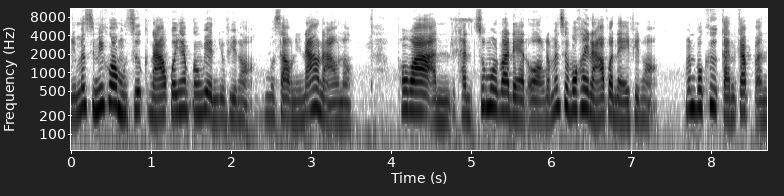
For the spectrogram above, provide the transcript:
นี่มันสิมีความรู้สึกหนาวกว่ายามกลางเวียนอยู่พี่น้องมือเช้านี่หนาวหนาวเนาะ เพราะว่าอันคันสมมติว่าแดดออกแล้วมันจะบ่ค่อยหนาวปานใดพี่น้องมันบ่คือกันกับอัน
